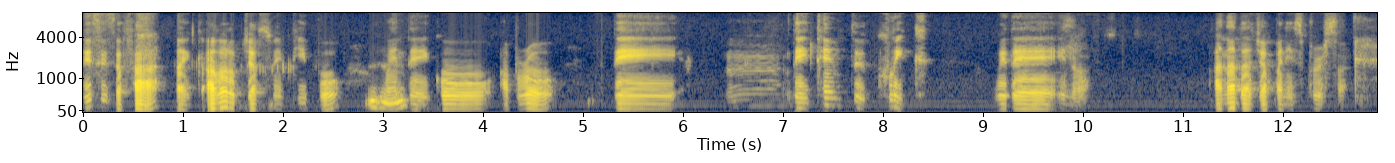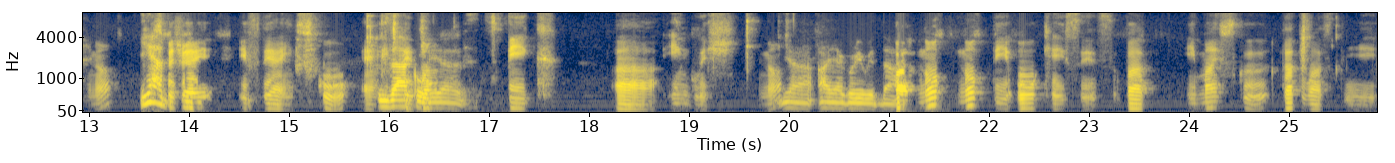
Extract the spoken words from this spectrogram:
this is a fact. Like a lot of Japanese people, Mhm. when they go abroad, they mm, they tend to click with a you know another Japanese person. You know, Yeah, especially if they are in school and exactly. they don't Yes. speak uh, English. You know, Yeah, I agree with that. but not not the all cases, but in my school, that was the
